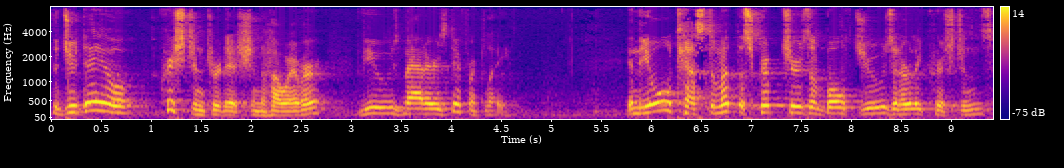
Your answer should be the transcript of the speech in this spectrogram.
The Judeo Christian tradition, however, views matters differently. In the Old Testament, the scriptures of both Jews and early Christians,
